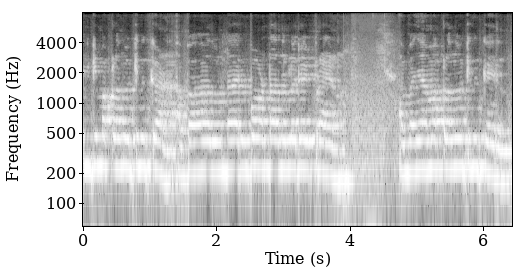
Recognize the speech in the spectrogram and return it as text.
എനിക്ക് മക്കളെ നോക്കി നിൽക്കുകയാണ് അപ്പോൾ അതുകൊണ്ട് ആരും പോകണ്ടെന്നുള്ളൊരു അഭിപ്രായമാണ്. അപ്പം ഞാൻ മക്കളെ നോക്കി നിൽക്കായിരുന്നു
